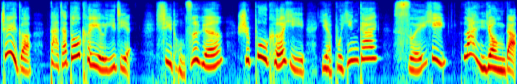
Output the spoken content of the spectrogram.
这个大家都可以理解，系统资源是不可以也不应该随意滥用的。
